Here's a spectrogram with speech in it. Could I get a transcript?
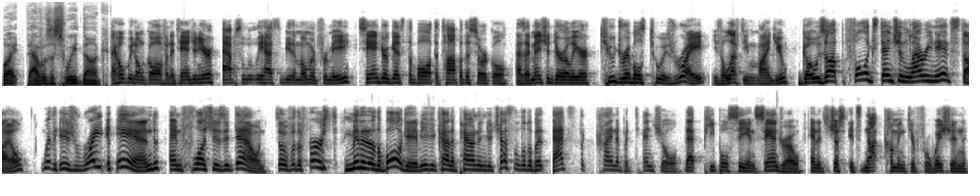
But that was a sweet dunk. I hope we don't go off on a tangent here. Absolutely has to be the moment for me. Sandro gets the ball at the top of the circle. As I mentioned earlier, two dribbles to his right. He's a lefty, mind you. Goes up full extension Larry Nance style with his right hand and flushes it down. So for the first minute of the ball game, you can kind of pound in your chest a little bit. That's the kind of potential that people see in Sandro, and it's just it's not coming to fruition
